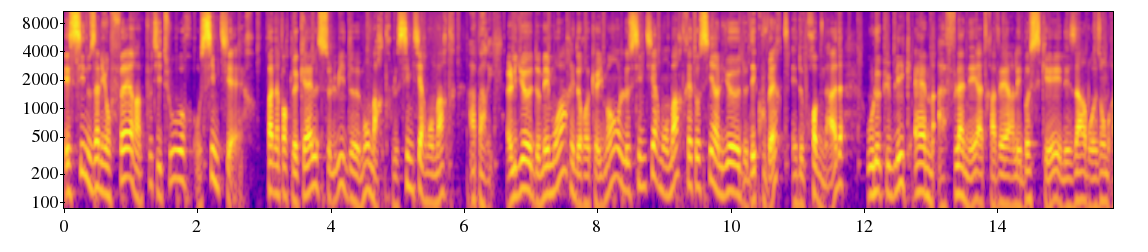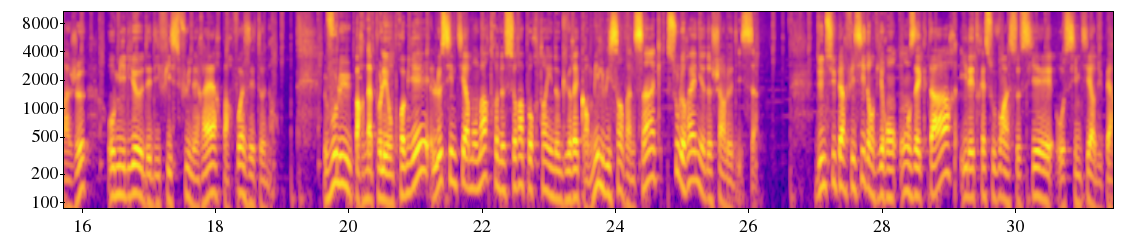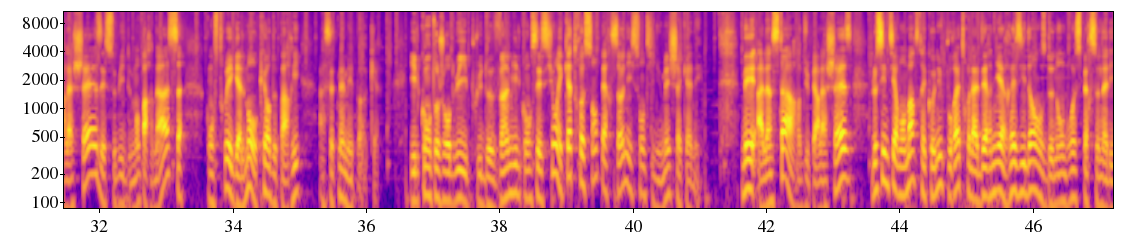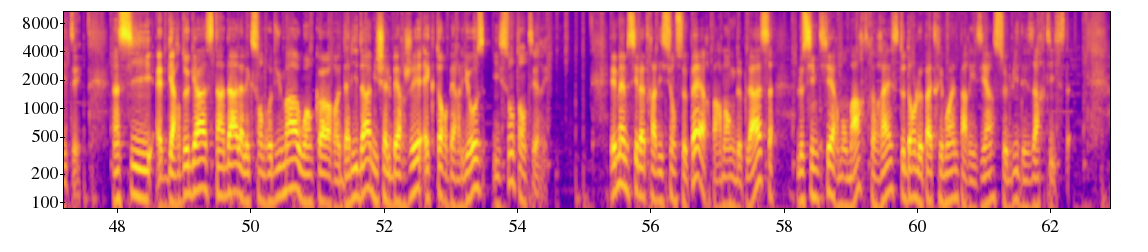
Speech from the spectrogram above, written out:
Et si nous allions faire un petit tour au cimetière pas n'importe lequel, celui de Montmartre, le cimetière Montmartre à Paris. Lieu de mémoire et de recueillement, le cimetière Montmartre est aussi un lieu de découverte et de promenade où le public aime à flâner à travers les bosquets et les arbres ombrageux au milieu d'édifices funéraires parfois étonnants. Voulu par Napoléon Ier, le cimetière Montmartre ne sera pourtant inauguré qu'en 1825 sous le règne de Charles X. D'une superficie d'environ 11 hectares, il est très souvent associé au cimetière du Père-Lachaise et celui de Montparnasse, construit également au cœur de Paris à cette même époque. Il compte aujourd'hui plus de 20 000 concessions et 400 personnes y sont inhumées chaque année. Mais à l'instar du Père-Lachaise, le cimetière Montmartre est connu pour être la dernière résidence de nombreuses personnalités. Ainsi, Edgar Degas, Stendhal, Alexandre Dumas ou encore Dalida, Michel Berger, Hector Berlioz y sont enterrés. Et même si la tradition se perd par manque de place, le cimetière Montmartre reste dans le patrimoine parisien celui des artistes.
